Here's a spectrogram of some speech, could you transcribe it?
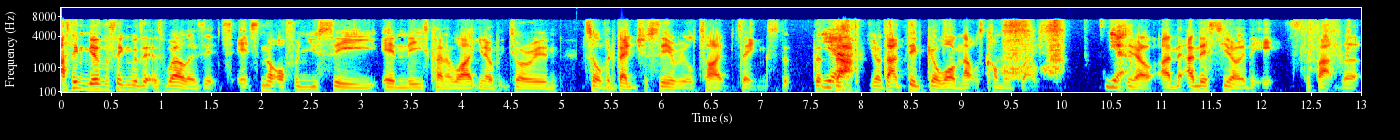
I, think the other thing with it as well is it's it's not often you see in these kind of like you know Victorian sort of adventure serial type things that that, yeah. that you know that did go on that was commonplace. Yeah. You know, and and this you know it's the fact that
